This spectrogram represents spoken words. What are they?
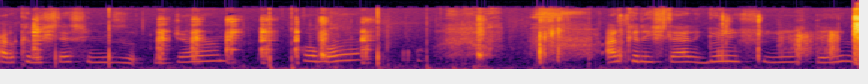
Arkadaşlar şimdi zıplayacağım. Hopala. Arkadaşlar görüşürüz değil de.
